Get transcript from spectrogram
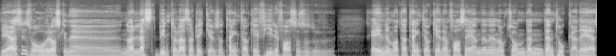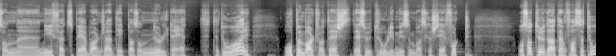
Det jeg syns var overraskende Når jeg lest, begynte å lese artikkelen, så tenkte jeg ok, fire faser. Så skal jeg innrømme at jeg tenkte ok, den fase én, den er nok sånn, den, den tok jeg. Det er sånn uh, nyfødt spedbarn, så jeg tippa sånn null til ett til to år. Åpenbart for at det det er så utrolig mye som bare skal skje fort. Og så trodde jeg at den fase to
